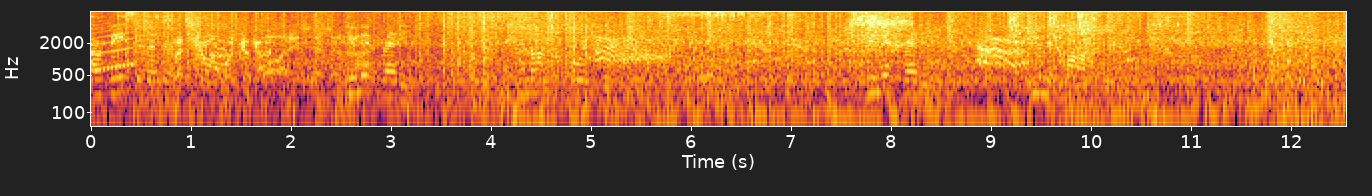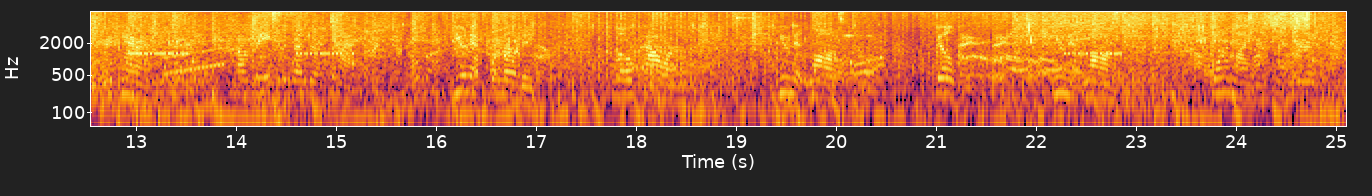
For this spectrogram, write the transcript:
Our base is under Let's attack. what we got. Unit ready. Cannot deploy here. Unit ready. Unit lost. Repairing. Our base is under attack. Unit promoted. Low power. Unit lost. Building. Unit lost. Ore miner under attack.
